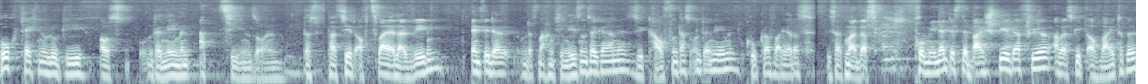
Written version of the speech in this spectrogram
Hochtechnologie aus Unternehmen abziehen sollen. Das passiert auf zweierlei Wegen. Entweder, und das machen Chinesen sehr gerne, sie kaufen das Unternehmen. KUKA war ja das, ich sag mal, das prominenteste Beispiel dafür, aber es gibt auch weitere.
